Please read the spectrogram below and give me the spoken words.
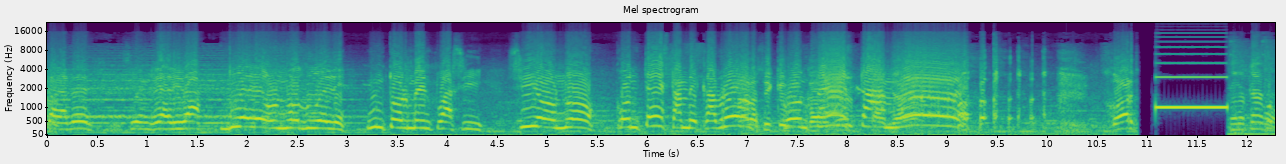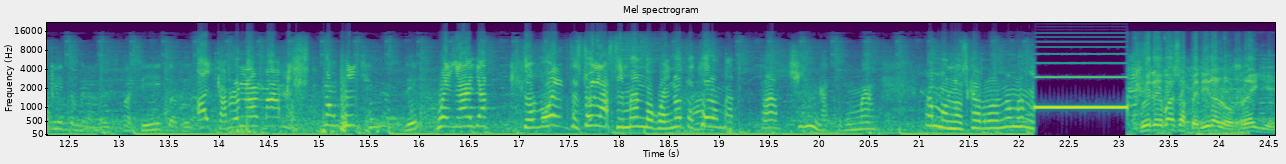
para ver si en realidad duele o no duele un tormento así. ¿Sí o no? Contéstame, cabrón. Ahora sí que Contéstame. Jorge. ¿Pero qué hago? poquito, mira, despacito. ¡Ay, cabrón, no mames! ¡No, pinche! Güey, ya, ya, te, voy, te estoy lastimando, güey. No te quiero matar. Chinga tu madre. Vámonos, cabrón, no mames. ¿Qué le vas a pedir a los reyes?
